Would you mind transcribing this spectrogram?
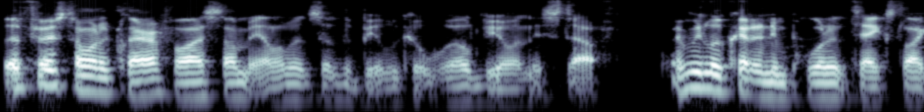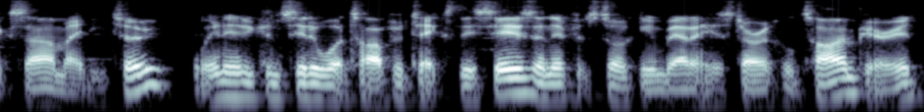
But first, I want to clarify some elements of the biblical worldview on this stuff. When we look at an important text like Psalm 82, we need to consider what type of text this is and if it's talking about a historical time period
